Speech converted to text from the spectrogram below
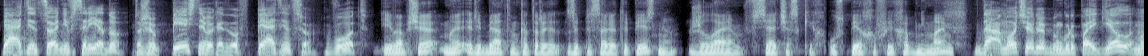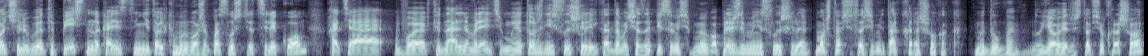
пятницу, а не в среду. Потому что песня выходила в пятницу. Вот. И вообще мы ребятам, которые записали эту песню, желаем всяческих успехов и их обнимаем. Да, мы очень любим группу Айгел, мы очень любим эту песню. Наконец-то не только мы можем послушать ее целиком, хотя в финальном варианте мы ее тоже не слышали, и когда мы сейчас записываемся, мы ее по-прежнему не слышали. Может, там все совсем не так хорошо, как мы думаем, но я уверен, что все хорошо.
